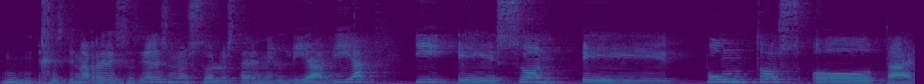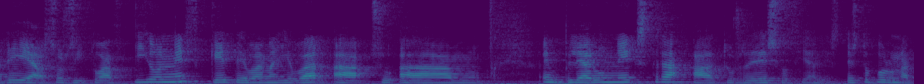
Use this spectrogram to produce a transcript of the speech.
mm, gestionar redes sociales no es solo estar en el día a día y eh, son eh, puntos o tareas o situaciones que te van a llevar a, a emplear un extra a tus redes sociales. Esto por una,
